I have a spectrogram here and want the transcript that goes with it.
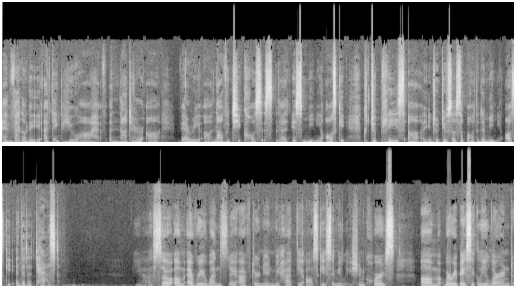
And finally, I think you uh, have another uh, very uh, novelty courses that is mini OSCE. Could you please uh, introduce us about the mini OSCE and the test? So um, every Wednesday afternoon we had the OSCE simulation course, um, where we basically learned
